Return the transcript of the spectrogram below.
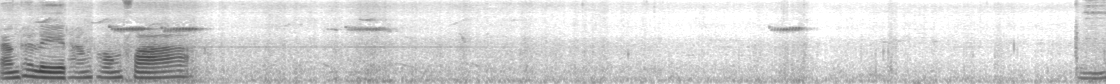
ทั้งทะเลทั้งท้องฟ้า เห็นไหม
